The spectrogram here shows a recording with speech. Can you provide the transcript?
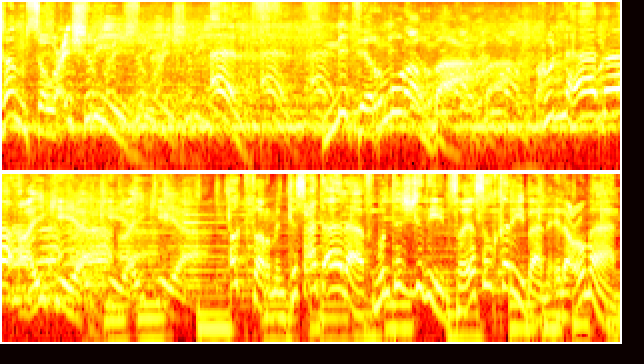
خمسة وعشرين ألف متر مربع. كل هذا آيكيا. آيكيا. أكثر من تسعة آلاف منتج جديد سيصل قريبا إلى عمان.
